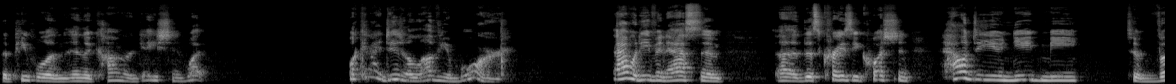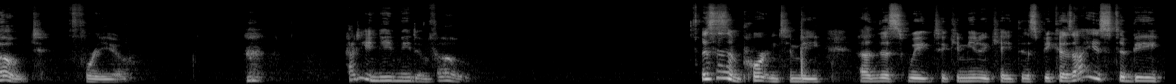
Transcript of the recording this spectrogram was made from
the people in, in the congregation, what, what can I do to love you more? I would even ask them uh, this crazy question How do you need me to vote for you? How do you need me to vote? This is important to me uh, this week to communicate this because I used to be,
